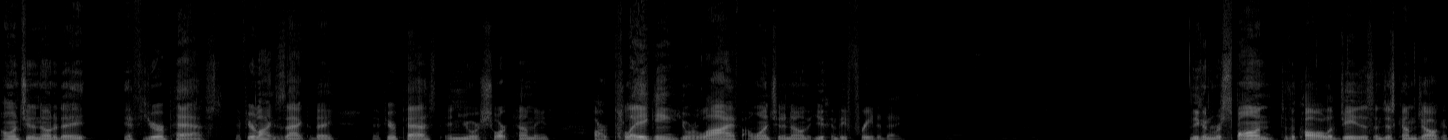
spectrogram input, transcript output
I want you to know today if your past if you're like Zach today, if your past and your shortcomings are plaguing your life, I want you to know that you can be free today. You can respond to the call of Jesus and just come jogging.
